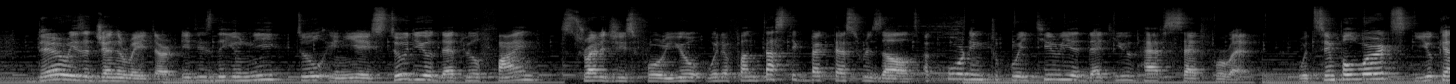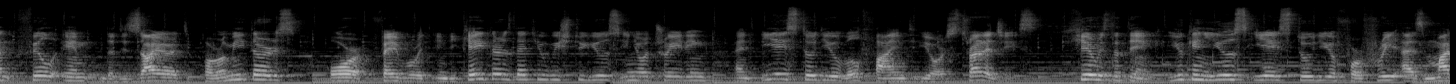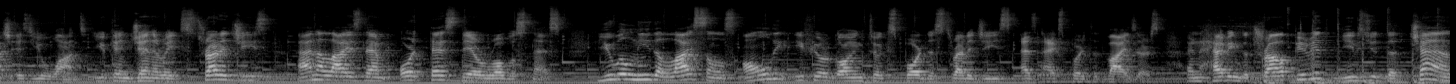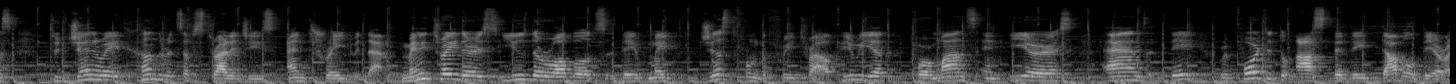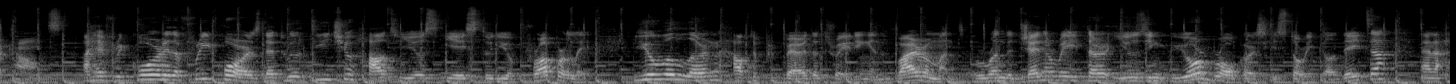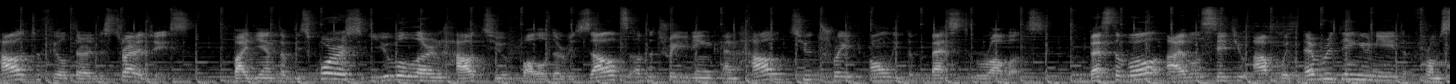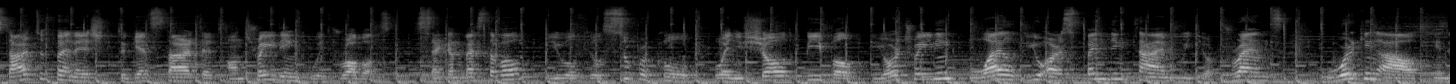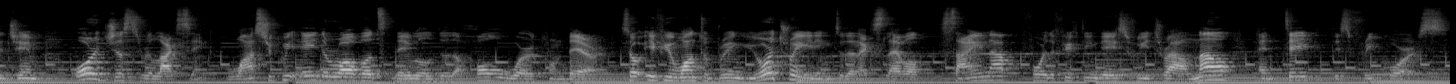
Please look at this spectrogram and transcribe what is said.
There is a generator. It is the unique tool in EA Studio that will find strategies for you with a fantastic backtest result according to criteria that you have set for it. With simple words, you can fill in the desired parameters or favorite indicators that you wish to use in your trading and EA Studio will find your strategies. Here is the thing, you can use EA Studio for free as much as you want. You can generate strategies, analyze them or test their robustness. You will need a license only if you're going to export the strategies as expert advisors. And having the trial period gives you the chance to generate hundreds of strategies and trade with them. Many traders use the robots they've made just from the free trial period for months and years and they reported to us that they doubled their accounts. I have recorded a free course that will teach you how to use EA Studio properly you will learn how to prepare the trading environment, run the generator using your broker's historical data, and how to filter the strategies. By the end of this course, you will learn how to follow the results of the trading and how to trade only the best robots. Best of all, I will set you up with everything you need from start to finish to get started on trading with robots. Second best of all, you will feel super cool when you show the people your trading while you are spending time with your friends, working out in the gym or just relaxing. Once you create the robots, they will do the whole work from there. So if you want to bring your trading to the next level, sign up for the 15 days free trial now and take this free course.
